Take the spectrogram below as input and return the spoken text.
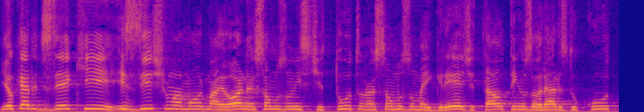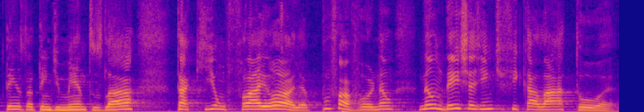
E eu quero dizer que existe um amor maior, nós somos um instituto, nós somos uma igreja e tal, tem os horários do culto, tem os atendimentos lá, tá aqui um fly, olha, por favor, não não deixe a gente ficar lá à toa.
